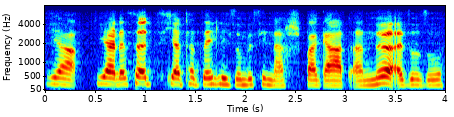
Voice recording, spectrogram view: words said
Ja, ja, das hört sich ja tatsächlich so ein bisschen nach Spagat an, ne? Also so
